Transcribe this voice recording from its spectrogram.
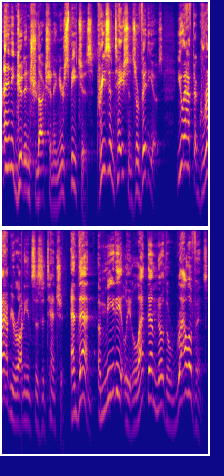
For any good introduction in your speeches, presentations, or videos, you have to grab your audience's attention and then immediately let them know the relevance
